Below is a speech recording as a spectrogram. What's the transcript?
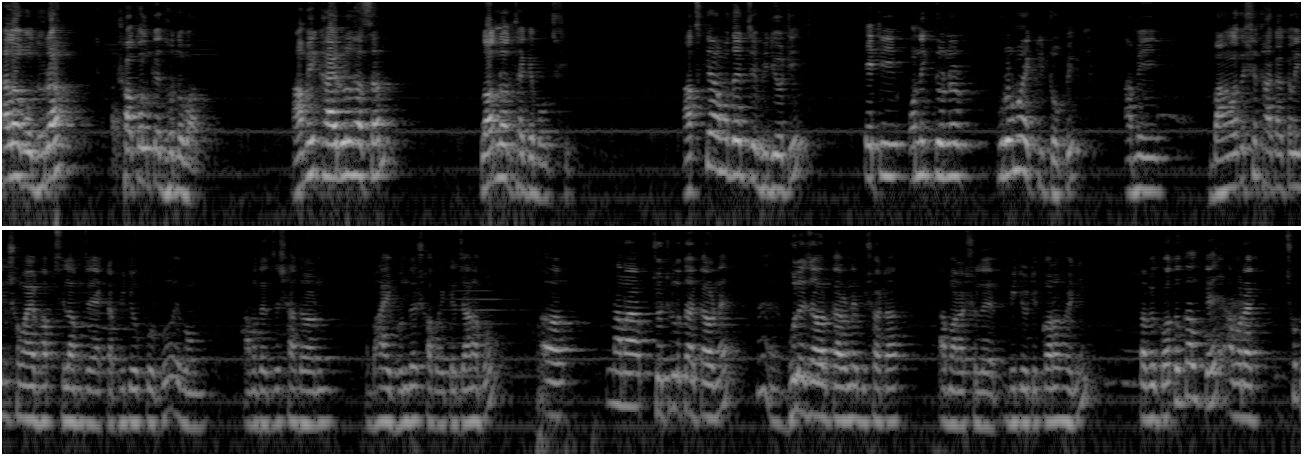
হ্যালো বন্ধুরা। সকলকে ধন্যবাদ। আমি খায়রুল হাসান, লন্ডন থেকে বলছি। আজকে আমাদের যে ভিডিওটি, এটি অনেক ধরনের পুরনো একটি টপিক আমি বাংলাদেশে থাকাকালীন সময়ে ভাবছিলাম যে একটা ভিডিও করব এবং আমাদের যে সাধারণ ভাই বোনদের সবাইকে জানাব। নানা জটিলতার কারণে হ্যাঁ ভুলে যাওয়ার কারণে বিষয়টা আমার আসলে ভিডিওটি করা হয়নি। তবে গতকালকে আমার এক ছোট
